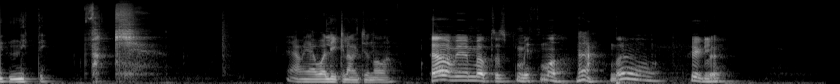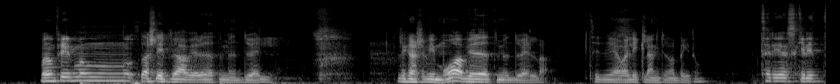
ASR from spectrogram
1990. Ja, men jeg var like langt unna, da. Ja, vi møtes på midten, da. Ja. Det er jo hyggelig. Men filmen Så da slipper vi å avgjøre dette med duell. Eller kanskje vi må avgjøre dette med duell, da. Siden vi var like langt unna begge to. Tre skritt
